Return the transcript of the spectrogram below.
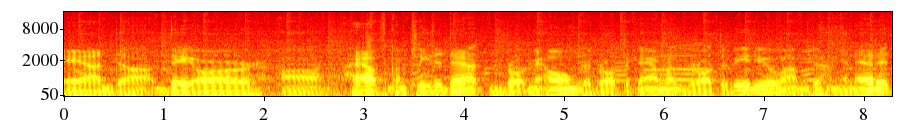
and uh, they are uh, have completed that and brought me home. They brought the camera, they brought the video. I'm doing an edit,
